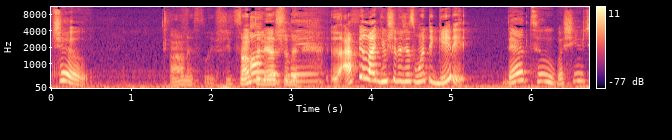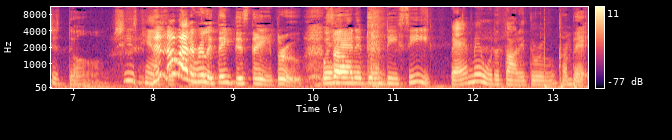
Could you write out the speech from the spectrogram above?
Shoot. honestly, she something else should have. I feel like you should have just went to get it. That too, but she was just dumb. She's canceled. Didn't nobody really think this thing through. But so had it been DC, Batman would have thought it through. come back.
